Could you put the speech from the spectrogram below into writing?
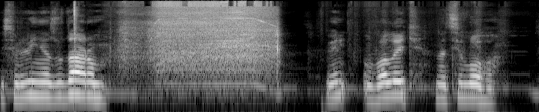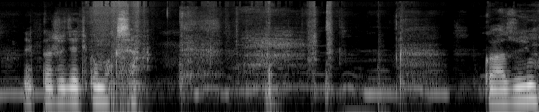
і сверління з ударом він валить на цілого, як каже дядько Максим. Показуємо.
